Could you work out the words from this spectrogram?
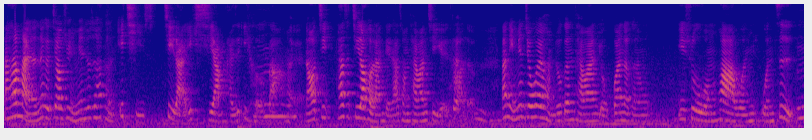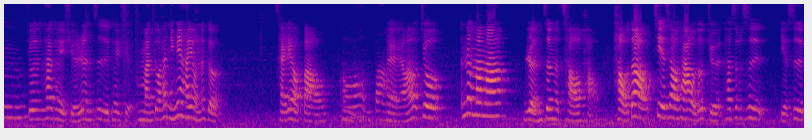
然后他买的那个教具里面，就是他可能一起寄来一箱还是一盒吧，嗯、然后寄他是寄到荷兰给他，从台湾寄给他的。那、嗯、里面就会有很多跟台湾有关的，可能艺术文化文文字，嗯，就是他可以学认字，可以学蛮多。它里面还有那个材料包。哦，很棒。对，然后就那妈妈人真的超好，好到介绍他，我都觉得他是不是也是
